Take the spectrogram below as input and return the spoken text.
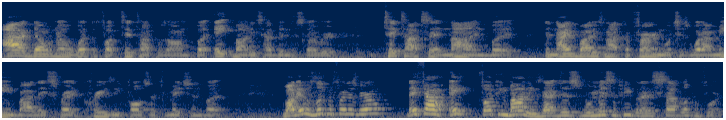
I don't know what the fuck TikTok was on, but eight bodies have been discovered. TikTok said nine, but the ninth body's not confirmed, which is what I mean by they spread crazy false information. But while they was looking for this girl, they found eight fucking bodies that just were missing people that just stopped looking for it.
